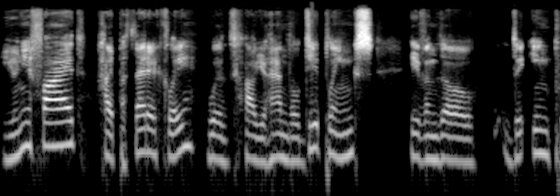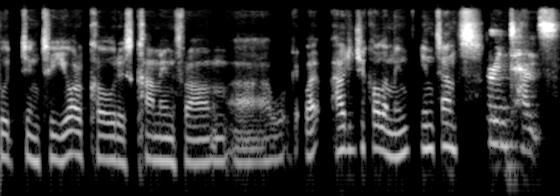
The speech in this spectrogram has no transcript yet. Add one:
unified, hypothetically, with how you handle deep links, even though the input into your code is coming from, uh, what, how did you call them, in, intents? They're intents.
